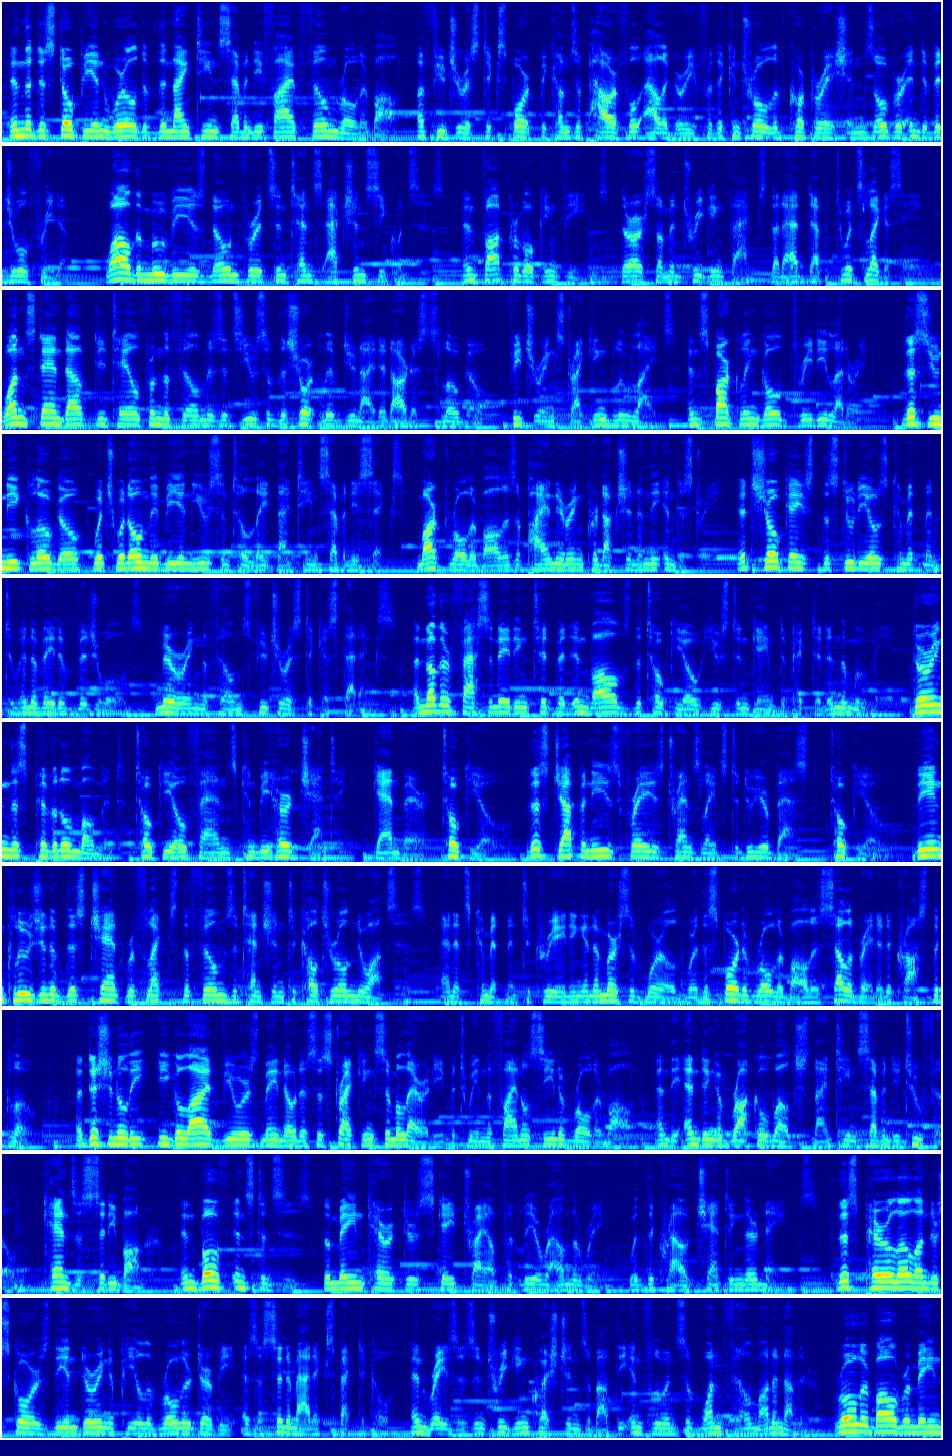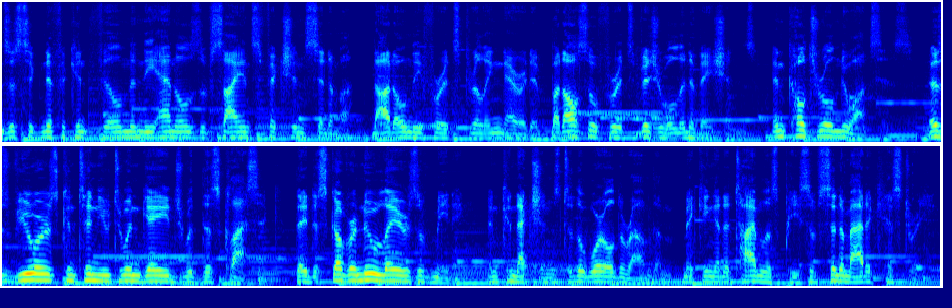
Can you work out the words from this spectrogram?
In the dystopian world of the 1975 film Rollerball, a futuristic sport becomes a powerful allegory for the control of corporations over individual freedom. While the movie is known for its intense action sequences and thought provoking themes, there are some intriguing facts that add depth to its legacy. One standout detail from the film is its use of the short lived United Artists logo, featuring striking blue lights and sparkling gold 3D lettering. This unique logo, which would only be in use until late 1976, marked Rollerball as a pioneering production in the industry. It showcased the studio's commitment to innovative visuals, mirroring the film's futuristic aesthetics. Another fascinating tidbit involves the Tokyo Houston game depicted in the movie. During this pivotal moment, Tokyo fans can be heard chanting, Ganbare, Tokyo. This Japanese phrase translates to do your best, Tokyo. The inclusion of this chant reflects the film's attention to cultural nuances and its commitment to creating an immersive world where the sport of rollerball is celebrated across the globe. Additionally, eagle eyed viewers may notice a striking similarity between the final scene of Rollerball and the ending of Raquel Welch's 1972 film, Kansas City Bomber. In both instances, the main characters skate triumphantly around the ring, with the crowd chanting their names. This parallel underscores the enduring appeal of roller derby as a cinematic spectacle and raises intriguing questions about the influence of one film on another. Rollerball remains a significant film in the annals of science fiction cinema, not only for its thrilling narrative, but also for its visual innovations and cultural nuances. As viewers continue to engage with this classic, they discover new layers of meaning and connections to the world around them, making it a timeless piece of cinematic history.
